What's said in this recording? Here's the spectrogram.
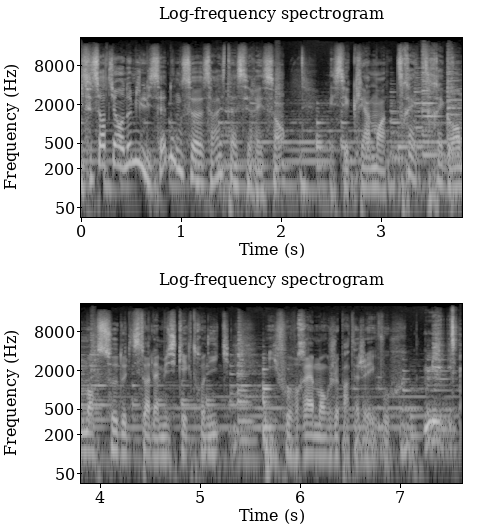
C'est sorti en 2017 donc ça, ça reste assez récent, mais c'est clairement un très très grand morceau de l'histoire de la musique électronique il faut vraiment que je partage avec vous. Meet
